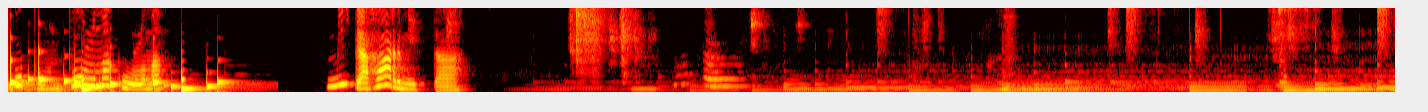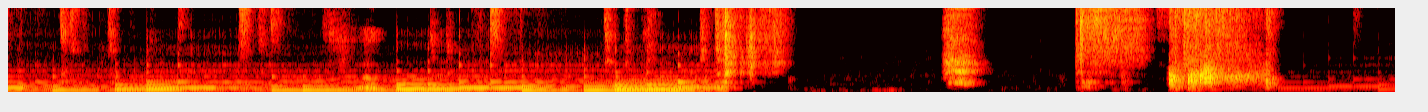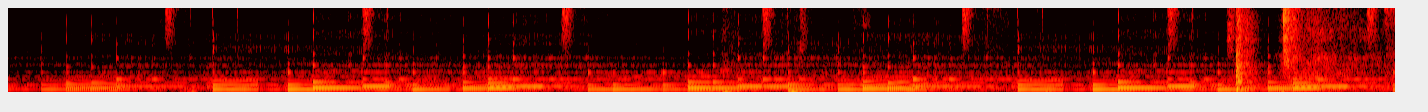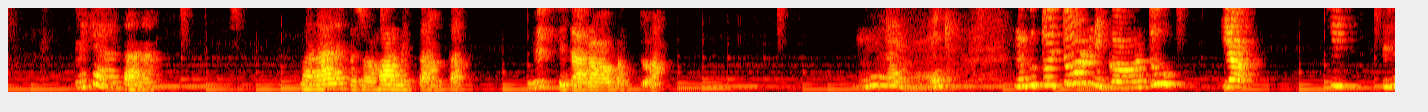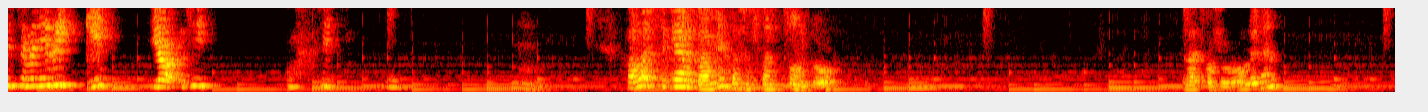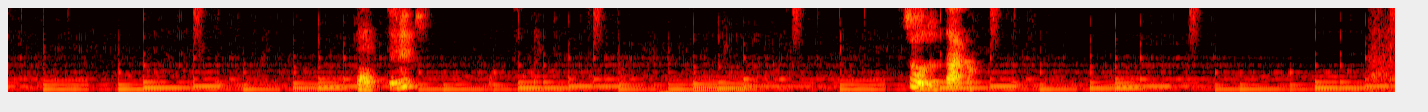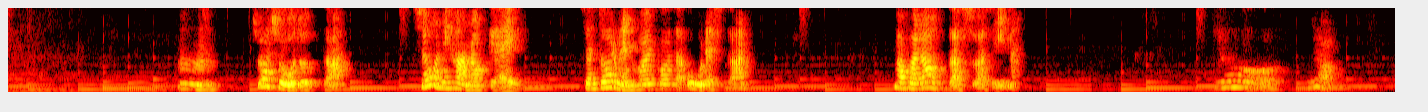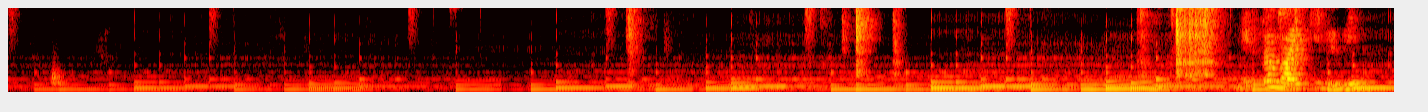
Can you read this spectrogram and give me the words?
Pupun pulma kulma. Mikä harmittaa? Mikä hätänä? Mä näen, että sua harmittaa, mutta nyt pitää rauhoittua. No, mut, no kun toi torni kaatu ja sit, sit se meni rikki ja sit, sit Hmm. Haluaisitko kertoa, miltä susta nyt tuntuu? Oletko surullinen? Pettynyt? Suututtaako? Mm, sua suututtaa. Se on ihan okei. Sen tornin voi koota uudestaan. Mä voin auttaa sua siinä. Joo. 刚买一斤玉米。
